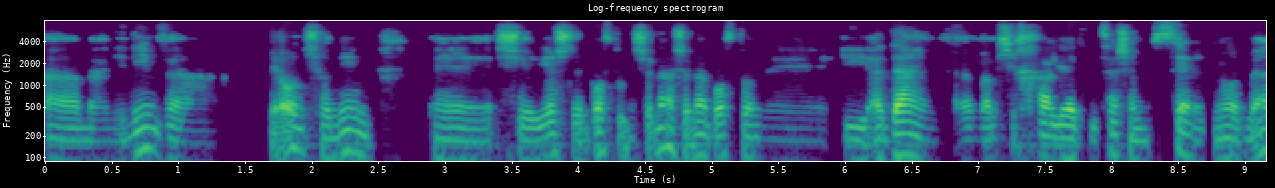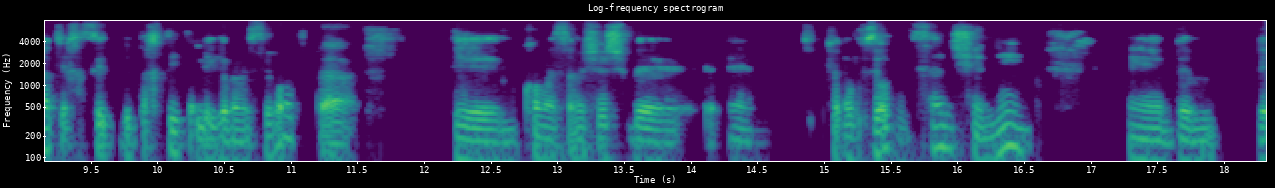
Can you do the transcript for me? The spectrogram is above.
המעניינים והמאוד שונים שיש לבוסטון השנה, השנה בוסטון היא עדיין ממשיכה להיות קבוצה שמוסרת מאוד מעט, יחסית בתחתית הליגה במסירות, במקום ה-26 בכמות מסירות, מצד שני, ב, ב,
